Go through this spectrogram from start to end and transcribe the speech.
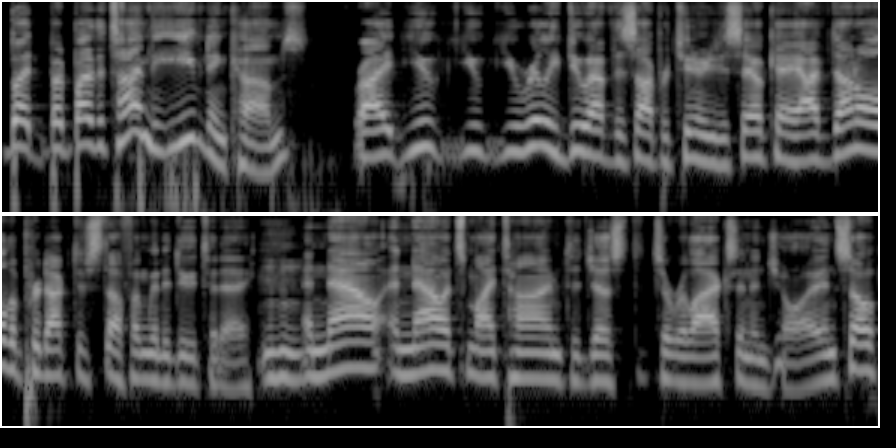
but but by the time the evening comes, right? You you you really do have this opportunity to say, okay, I've done all the productive stuff I'm going to do today, mm-hmm. and now and now it's my time to just to relax and enjoy. And so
